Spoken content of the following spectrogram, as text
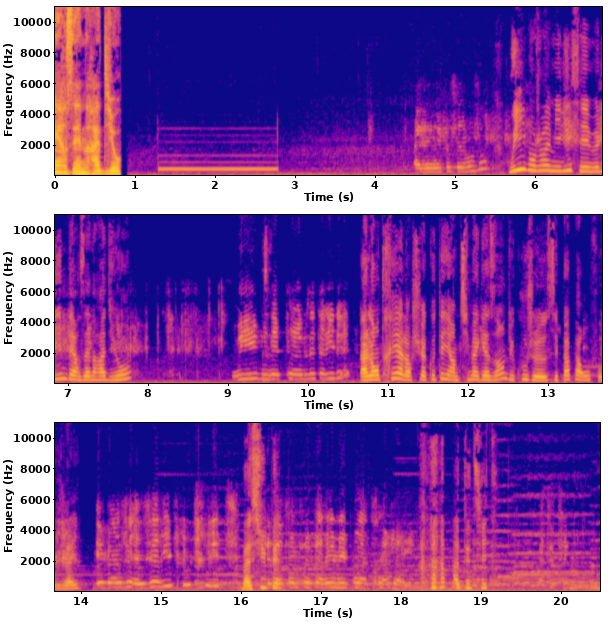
RZN Radio. Oui, bonjour Émilie, c'est Emeline d'Erzen Radio. Oui, vous êtes, euh, vous êtes arrivée? À l'entrée, alors je suis à côté, il y a un petit magasin, du coup je sais pas par où faut que j'aille. Eh ben j'arrive tout de suite. Bah Je suis super, en train de préparer mes pots à traire, j'arrive. à tout de suite. À tout de suite.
